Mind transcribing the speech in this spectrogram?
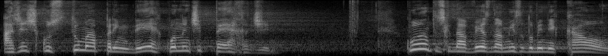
A gente costuma aprender quando a gente perde. Quantos que na vez na missa dominical,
